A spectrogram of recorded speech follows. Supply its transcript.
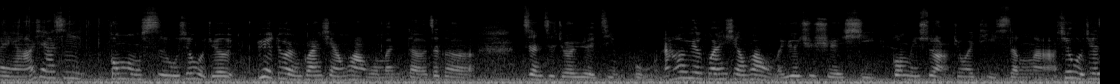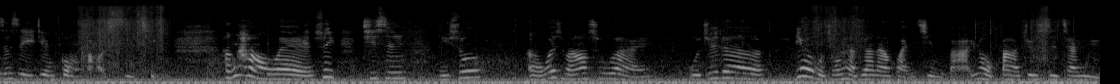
哎呀，而且它是公共事务，所以我觉得越多人关心的话，我们的这个政治就会越进步。然后越关心的话，我们越去学习，公民素养就会提升嘛。所以我觉得这是一件更好的事情，很好哎、所以其实你说，呃，为什么要出来？我觉得，因为我从小就在那环境吧，因为我爸就是参与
